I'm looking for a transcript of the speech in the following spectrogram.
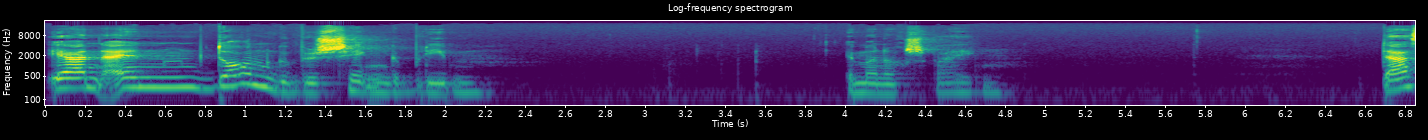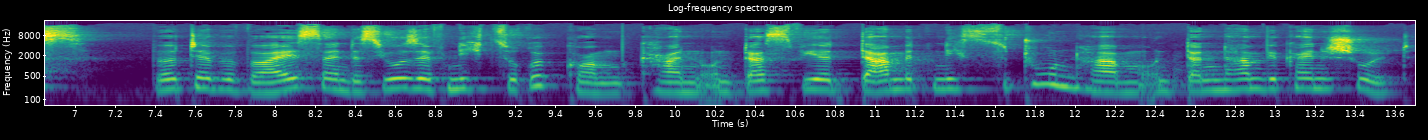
er an einem Dorngebüsch hängen geblieben. Immer noch Schweigen. Das wird der Beweis sein, dass Josef nicht zurückkommen kann und dass wir damit nichts zu tun haben, und dann haben wir keine Schuld.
